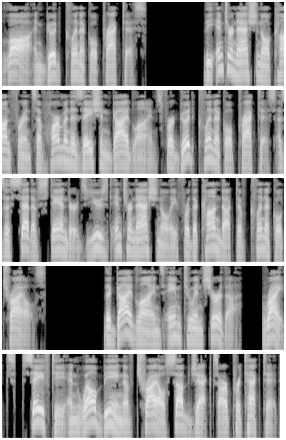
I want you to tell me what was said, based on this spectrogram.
law and good clinical practice. The International Conference of Harmonization Guidelines for Good Clinical Practice is a set of standards used internationally for the conduct of clinical trials. The guidelines aim to ensure the rights, safety and well-being of trial subjects are protected.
